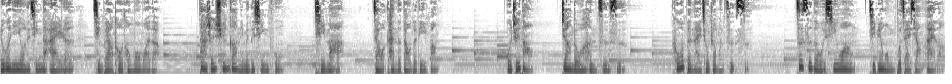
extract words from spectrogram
如果你有了新的爱人，请不要偷偷摸摸的，大声宣告你们的幸福，起码，在我看得到的地方。我知道，这样的我很自私，可我本来就这么自私。自私的我希望，即便我们不再相爱了，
